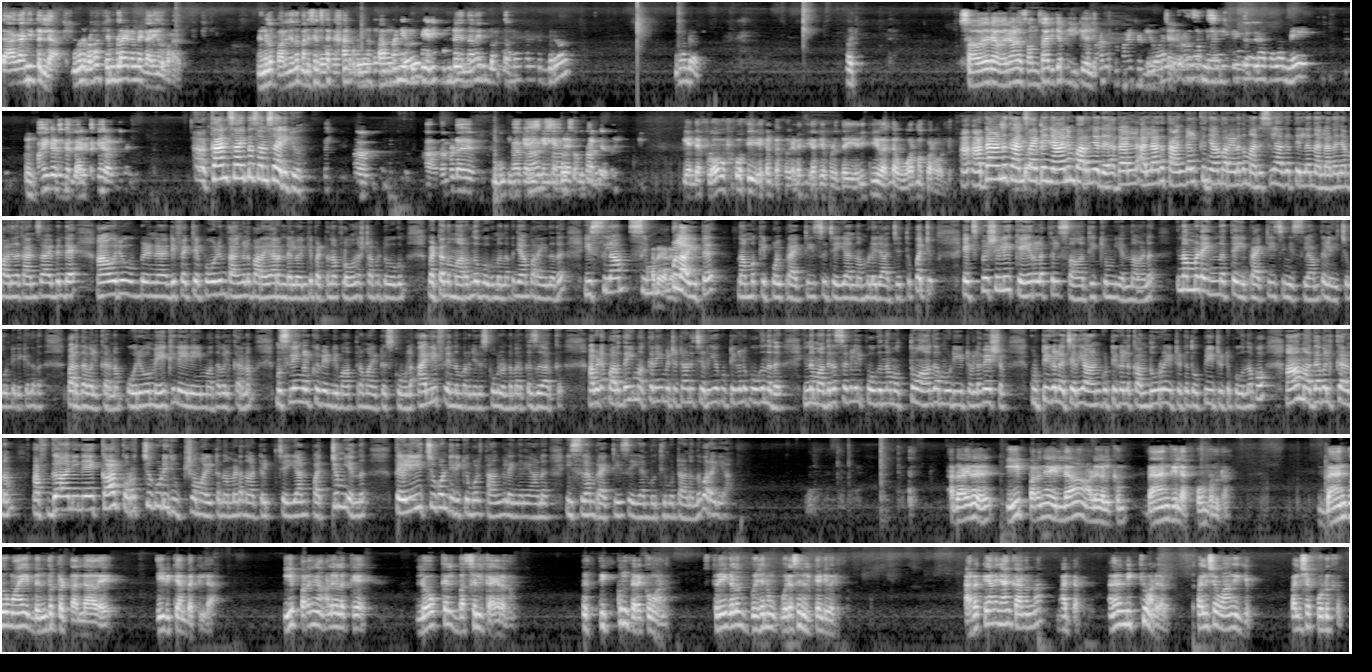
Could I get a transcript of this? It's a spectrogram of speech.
ആകാഞ്ഞിട്ടില്ല നിങ്ങൾ വളരെ സിമ്പിൾ ആയിട്ടുള്ള കാര്യങ്ങൾ പറഞ്ഞത് നിങ്ങൾ പറഞ്ഞത് മനസ്സിലാക്കാൻ സാമാന്യ ബുദ്ധി എനിക്കുണ്ട് എന്നാണ്. സഹോദര ഒരാളെ സംസാരിച്ചോണ്ടിരിക്കുമല്ലേ. ഖാൻ സാഹിബ് സംസാരിക്കൂ. നമ്മുടെ ആ, ഖാൻ സാർ സംസാരിച്ചത്. എന്റെ ഫ്ലോ പോയി കേട്ടോ. ഇടയ്ക്ക് എനിക്ക് നല്ല ഓർമ്മക്കുറവുണ്ട്. അതാണ് ഖാൻ സാഹിബെ ഞാനും പറഞ്ഞത്. അതല്ല അല്ലാതെ താങ്കൾക്ക് ഞാൻ പറയണത് മനസ്സിലാകത്തില്ലെന്നല്ലാതെ ഞാൻ പറഞ്ഞത് ഖാൻ സാഹിബിന്റെ ആ ഒരു പിന്നെ ഡിഫക്റ്റ് എപ്പോഴും താങ്കൾ പറയാറുണ്ടല്ലോ. എനിക്ക് പെട്ടെന്ന് ഫ്ലോ നഷ്ടപ്പെട്ടു പോകും പെട്ടെന്ന് മറന്നു പോകുമെന്ന് അപ്പൊ ഞാൻ പറയുന്നത്. ഇസ്ലാം സിമ്പിൾ സിമ്പിളായിട്ട് നമുക്കിപ്പോൾ പ്രാക്ടീസ് ചെയ്യാൻ നമ്മുടെ രാജ്യത്ത് പറ്റും. എക്സ്പെഷ്യലി കേരളത്തിൽ സാധിക്കും എന്നാണ് നമ്മുടെ ഇന്നത്തെ ഈ പ്രാക്ടീസിങ് ഇസ്ലാം തെളിയിച്ചു കൊണ്ടിരിക്കുന്നത് പർദ്ദവൽക്കരണം ഓരോ മേഖലയിലെയും മതവൽക്കരണം മുസ്ലിങ്ങൾക്ക് വേണ്ടി മാത്രമായിട്ട് സ്കൂൾ അലിഫ് എന്നും പറഞ്ഞൊരു സ്കൂളുണ്ട് മർക്കസുകാർക്ക്. അവിടെ പർദ്ദയും അക്കനയും ഇട്ടിട്ടാണ് ചെറിയ കുട്ടികൾ പോകുന്നത്. ഇന്ന് മദ്രസകളിൽ പോകുന്ന മൊത്തം ആകെ മൂടിയിട്ടുള്ള വേഷം. കുട്ടികൾ ചെറിയ ആൺകുട്ടികൾ കന്തൂറ ഇട്ടിട്ട് തൊപ്പിയിട്ടിട്ട് പോകുന്നു. അപ്പോൾ ആ മതവൽക്കരണം അഫ്ഗാനിനേക്കാൾ കുറച്ചുകൂടി രൂക്ഷമായിട്ട് നമ്മുടെ നാട്ടിൽ ചെയ്യാൻ പറ്റും എന്ന് തെളിയിച്ചുകൊണ്ടിരിക്കുമ്പോൾ താങ്കൾ എങ്ങനെയാണ് ഇസ്ലാം പ്രാക്ടീസ് ചെയ്യാൻ ബുദ്ധിമുട്ടാണെന്ന് പറയുക? അതായത് ഈ പറഞ്ഞ എല്ലാ ആളുകൾക്കും ബാങ്കിൽ അക്കൗണ്ട് ഉണ്ട്. ബാങ്കുമായി ബന്ധപ്പെട്ടല്ലാതെ ജീവിക്കാൻ പറ്റില്ല. ഈ പറഞ്ഞ ആളുകളൊക്കെ ലോക്കൽ ബസ്സിൽ കയറണം. തിക്കും തിരക്കുമാണ്. സ്ത്രീകളും പുരുഷനും ഉരసి നിൽക്കേണ്ടി വരും. അതൊക്കെയാണ് ഞാൻ കാണുന്ന മാറ്റം. അങ്ങനെ നിൽക്കും ആളുകൾ. പലിശ വാങ്ങിക്കും. പലിശ കൊടുക്കും.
